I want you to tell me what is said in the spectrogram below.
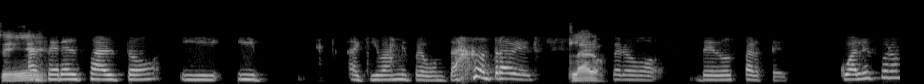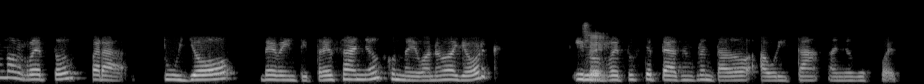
puedes hacer el salto y, y aquí va mi pregunta otra vez. Claro. Pero de dos partes. ¿Cuáles fueron los retos para tu yo de 23 años cuando llegó a Nueva York y los retos que te has enfrentado ahorita, años después?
